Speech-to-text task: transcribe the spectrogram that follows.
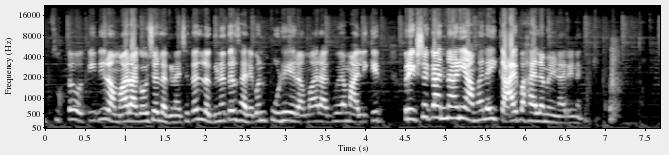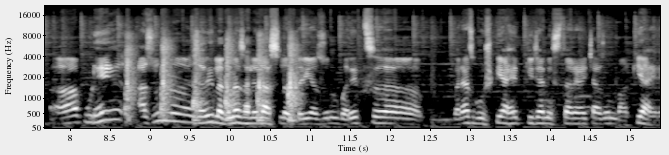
उत्सुकता होती ती रमा राघवच्या लग्नाची. तर लग्न तर झाले पण पुढे रमा राघव या मालिकेत प्रेक्षकांना आणि आम्हालाही काय पाहायला मिळणार आहे नक्की? अ, पुढे अजून अ, जरी लग्न झालेलं असलं तरी अजून बरेच अ, बऱ्याच गोष्टी आहेत की ज्या निस्तरायच्या अजून बाकी आहेत.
